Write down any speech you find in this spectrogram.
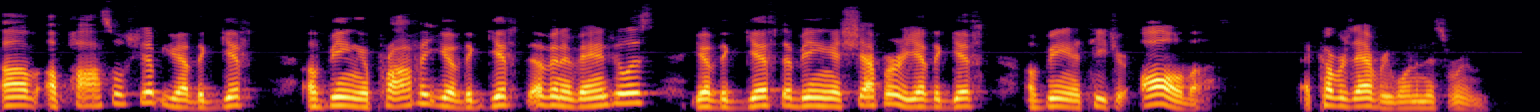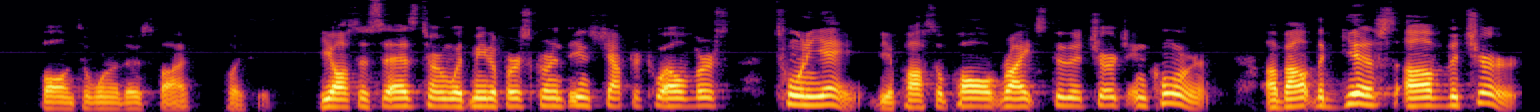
of apostleship, you have the gift of being a prophet, you have the gift of an evangelist, you have the gift of being a shepherd, you have the gift of being a teacher. All of us. That covers everyone in this room. Fall into one of those five places. He also says, turn with me to 1 Corinthians chapter 12 verse 28. The apostle Paul writes to the church in Corinth about the gifts of the church.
